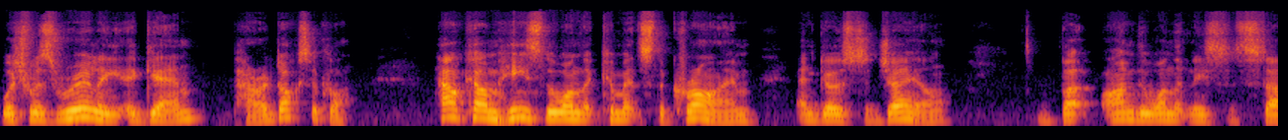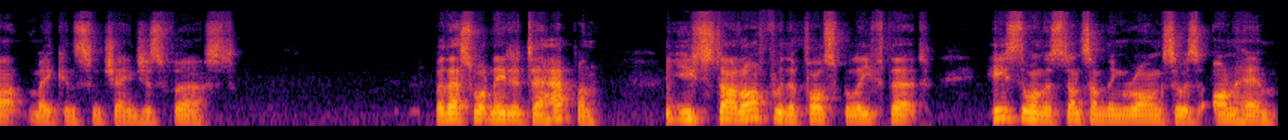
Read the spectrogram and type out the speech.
which was really, again, paradoxical how come he's the one that commits the crime and goes to jail, but I'm the one that needs to start making some changes first? But that's what needed to happen. You start off with a false belief that he's the one that's done something wrong, so it's on him.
